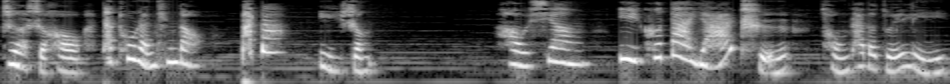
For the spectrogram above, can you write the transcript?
这时候，他突然听到“啪嗒”一声，好像一颗大牙齿从他的嘴里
